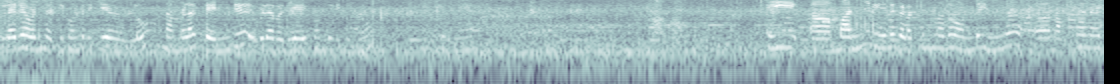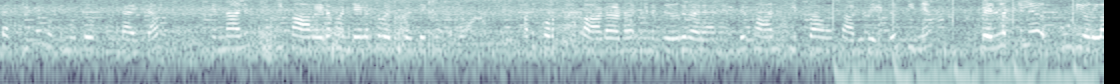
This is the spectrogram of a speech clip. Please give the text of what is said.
എല്ലാവരും അവിടെ നിന്ന് എത്തിക്കൊണ്ടിരിക്കുകയേ ഉള്ളൂ. നമ്മളെ ടെന്റ് ഇവിടെ റെഡി ആയിക്കൊണ്ടിരിക്കുന്നു. ഈ മഞ്ഞ് വീണ് കിടക്കുന്നത് കൊണ്ട് ഇന്ന് നടത്താനായിട്ട് അധികം ബുദ്ധിമുട്ട് ഉണ്ടായില്ല. എന്നാലും ഈ പാറയുടെ മണ്ടയിലൊക്കെ വരുമ്പോഴത്തേക്കും ഉണ്ടല്ലോ അത് കുറച്ച് പാടാണ് ഇങ്ങനെ കയറി വരാനായിട്ട്. കാൽ സ്ലിപ്പാവാൻ സാധ്യതയുണ്ട്. പിന്നെ വെള്ളത്തിൽ കൂടിയുള്ള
